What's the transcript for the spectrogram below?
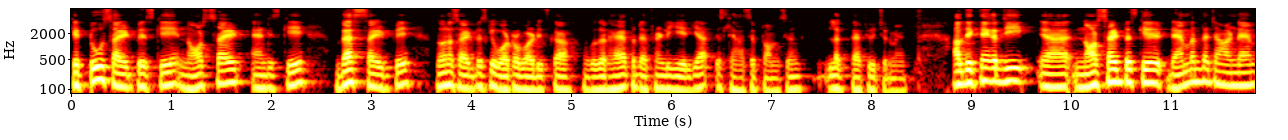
कि टू साइड पे इसके नॉर्थ साइड एंड इसके वेस्ट साइड पे दोनों साइड पे इसके वाटर बॉडीज़ का गुजर है तो डेफिनेटली ये एरिया इस लिहाज से प्रॉमिसिंग लगता है फ्यूचर में। अब देखते हैं अगर जी नॉर्थ साइड पे इसके डैम बनता है, जहाँ डैम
